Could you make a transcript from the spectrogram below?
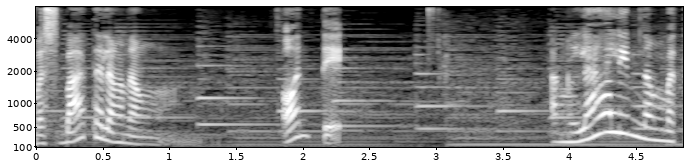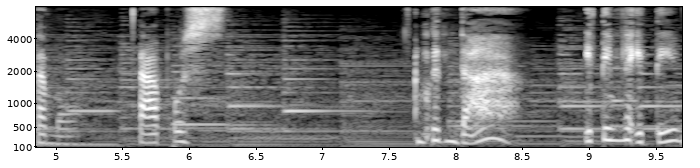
Mas bata lang ng onte. Ang lalim ng mata mo. Tapos, ang ganda. Itim na itim.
